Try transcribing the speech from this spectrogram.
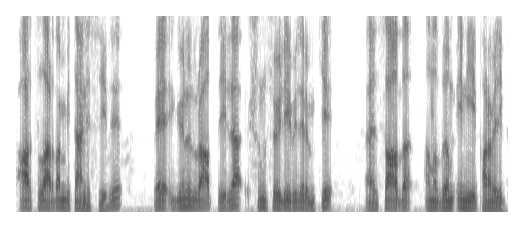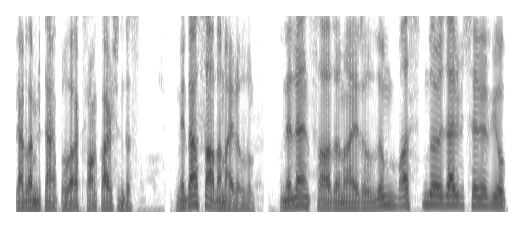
artılardan bir tanesiydi. Ve gönül rahatlığıyla şunu söyleyebilirim ki e, sahada tanıdığım en iyi paramediklerden bir tanesi olarak şu an karşındasın. Neden sahadan ayrıldın? Neden sahadan ayrıldım? Aslında özel bir sebebi yok.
